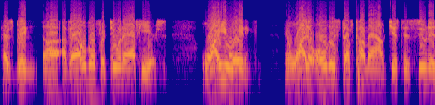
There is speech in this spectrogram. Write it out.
has been uh, available for two and a half years. Why are you waiting? And why do all this stuff come out just as soon as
